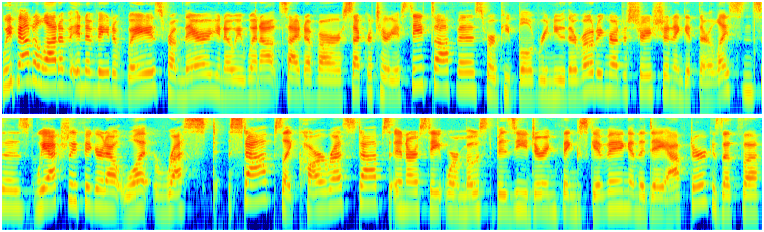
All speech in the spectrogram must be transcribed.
we found a lot of innovative ways from there. You know, we went outside of our Secretary of State's office where people renew their voting registration and get their licenses. We actually figured out what rest stops, like car rest stops in our state, were most busy during Thanksgiving and the day after, because that's the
